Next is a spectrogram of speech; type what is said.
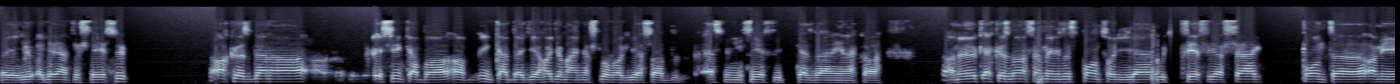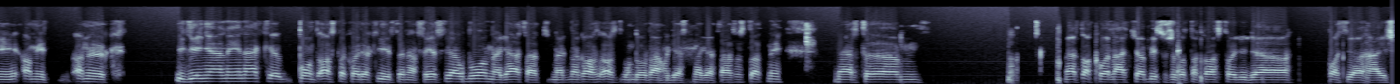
vagy egy, egy jelentős részük. A közben, a, és inkább, a, a, inkább egy ilyen hagyományos, lovagiasabb eszményű férfit kedvelnének a, a nők, ekközben a feminizmus pont, hogy ugye úgy férfiasság, pont ami, amit a nők igényelnének, pont azt akarja kiírtani a férfiakból, meg, át, meg, meg azt gondolván, hogy ezt meg lehet változtatni, mert, mert akkor látja biztosodottnak azt, hogy ugye a patriarchális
